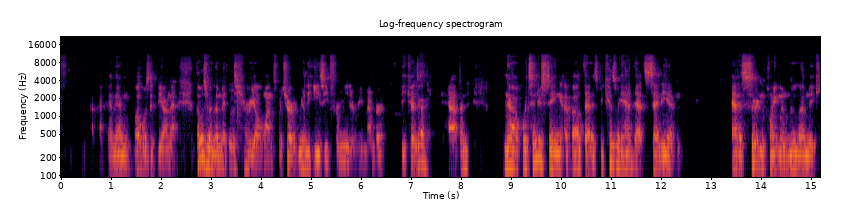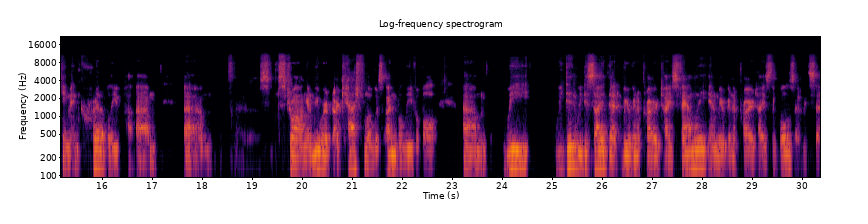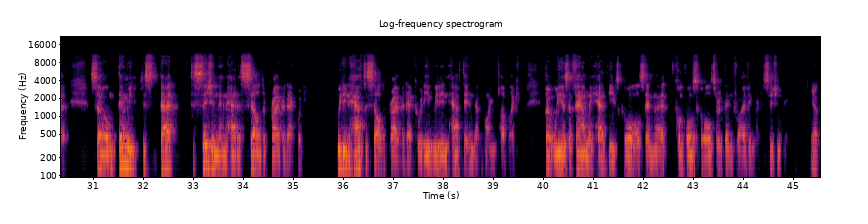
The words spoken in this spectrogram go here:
and then what was it beyond that? Those are the hmm. material ones, which are really easy for me to remember because sure. it happened. Now, what's interesting about that is because we had that set in, at a certain point when Lou Lululemon became incredibly um, um, strong and we were our cash flow was unbelievable. Um, we we didn't we decided that we were going to prioritize family and we were going to prioritize the goals that we'd set. So then we just that decision then had to sell to private equity. We didn't have to sell to private equity. We didn't have to end up going public but we as a family had these goals and that those goals are then driving our decision making yep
